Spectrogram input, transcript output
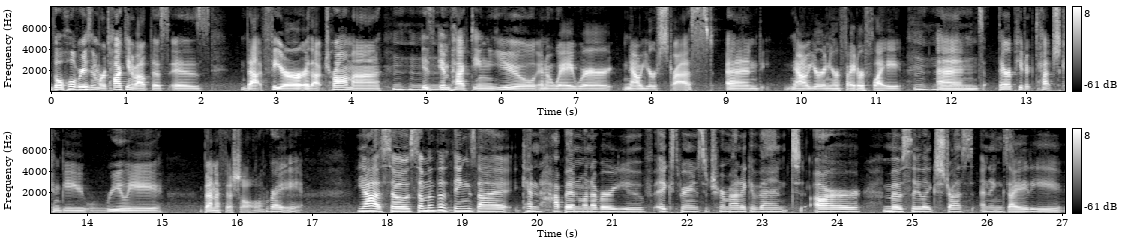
the whole reason we're talking about this is that fear or that trauma mm-hmm. is impacting you in a way where now you're stressed and now you're in your fight or flight mm-hmm. and therapeutic touch can be really beneficial Right. Yeah. So, some of the things that can happen whenever you've experienced a traumatic event are mostly like stress and anxiety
